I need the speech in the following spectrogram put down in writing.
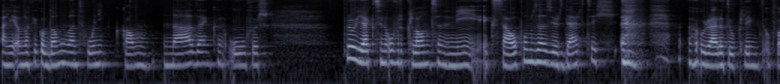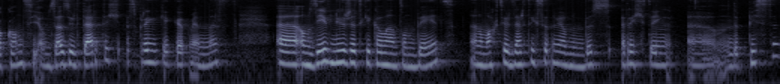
allee, omdat ik op dat moment gewoon niet kan nadenken over projecten, over klanten. Nee, ik sta op om 6.30 uur. 30. Hoe raar het ook klinkt, op vakantie. Om 6.30 uur 30 spring ik uit mijn nest. Uh, om 7 uur zit ik al aan het ontbijt. En om 8.30 uur 30 zitten we op de bus richting um, de piste.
